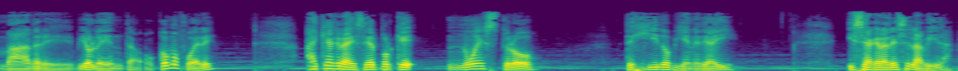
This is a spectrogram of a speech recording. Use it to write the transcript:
madre violenta, o como fuere? Hay que agradecer porque nuestro tejido viene de ahí. Y se agradece la vida,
